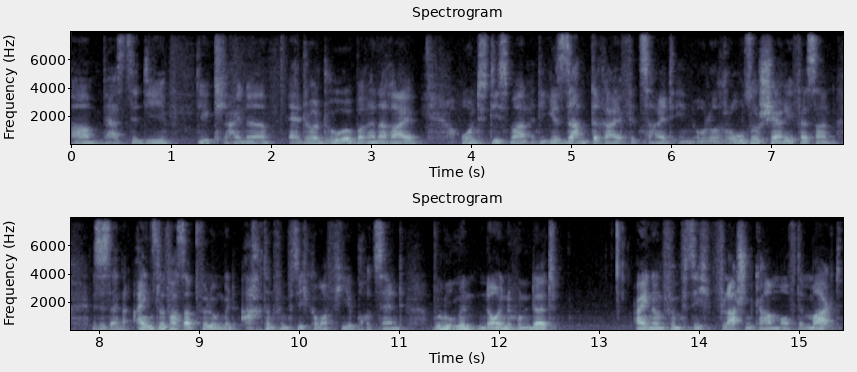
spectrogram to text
ähm, wie heißt sie, die, die kleine Edwardur Brennerei und diesmal die gesamte Reifezeit in Oloroso Sherryfässern. Es ist eine Einzelfassabfüllung mit 58,4%, Volumen 951 Flaschen kamen auf den Markt.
